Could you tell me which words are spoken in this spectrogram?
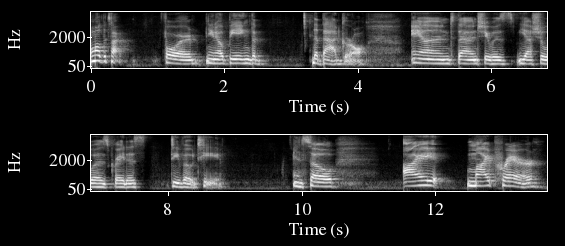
all the time for you know being the the bad girl, and then she was Yeshua's greatest devotee. And so I my prayer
